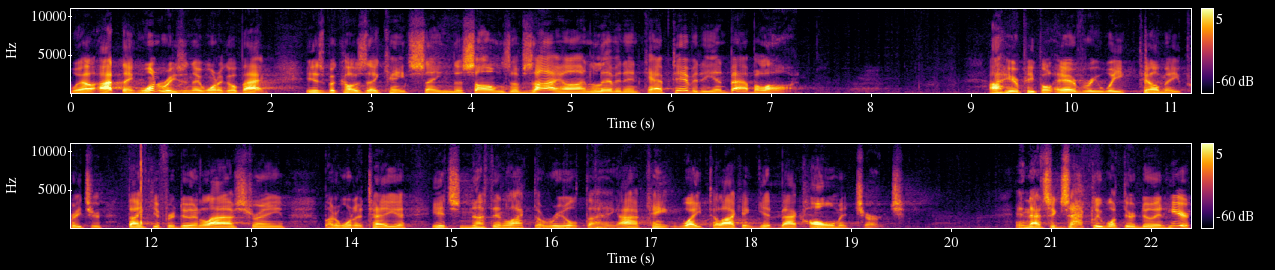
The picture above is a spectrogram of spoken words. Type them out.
Well, I think one reason they want to go back is because they can't sing the songs of Zion living in captivity in Babylon. I hear people every week tell me, Preacher, thank you for doing live stream, but I want to tell you, it's nothing like the real thing. I can't wait till I can get back home at church. And that's exactly what they're doing here.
